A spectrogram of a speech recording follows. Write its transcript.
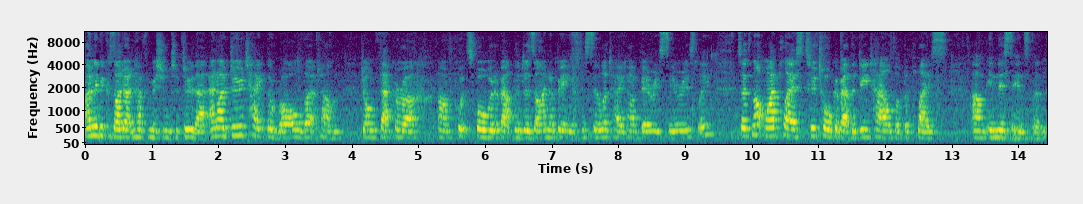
only because I don't have permission to do that. And I do take the role that um, John Thackara um, puts forward about the designer being a facilitator very seriously. So it's not my place to talk about the details of the place um, in this instance,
